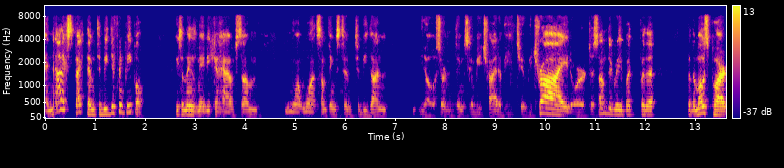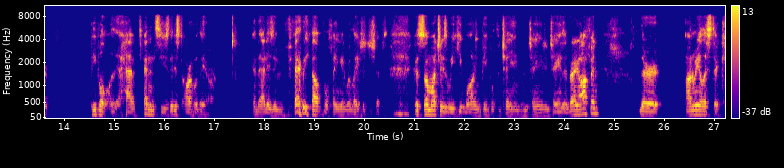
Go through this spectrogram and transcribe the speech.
and not expect them to be different people. Some things maybe can have some want want some things to, to be done. You know, certain things can be try to be to be tried or to some degree, but for the for the most part, people have tendencies, they just are who they are. And that is a very helpful thing in relationships because so much is we keep wanting people to change and change and change. And very often they're unrealistic,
